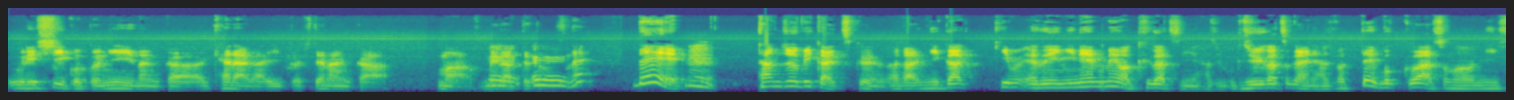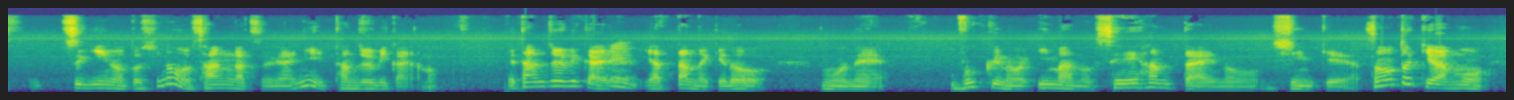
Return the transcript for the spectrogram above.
嬉しいことになんかキャラがいいとしてなんか、まあ、目立ってたんですね。で、うん誕生日会作るの。だから2学期目、え2年目は9月に始ま、10月ぐらいに始まって、僕はそのに次の年の3月ぐらいに誕生日会なの。で、誕生日会やったんだけど、もうね、僕の今の正反対の神経だその時はもう、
